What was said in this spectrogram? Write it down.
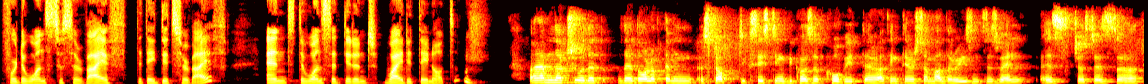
for the ones to survive that they did survive, and the ones that didn't? Why did they not? I'm not sure that that all of them stopped existing because of COVID. There, I think there are some other reasons as well as just as uh,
